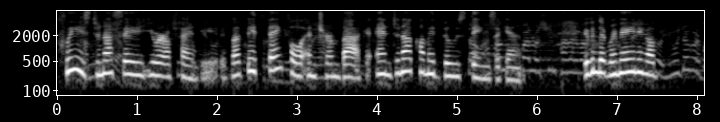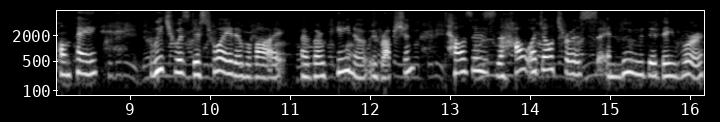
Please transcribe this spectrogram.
Please do not say you are offended, but be thankful and turn back and do not commit those things again. Even the remaining of Pompeii, which was destroyed by a volcano eruption, tells us how adulterous and lewd they were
